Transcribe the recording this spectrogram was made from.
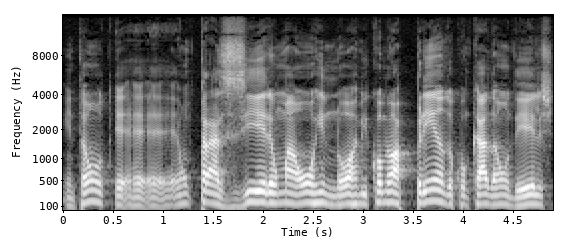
Então é, é, é, um prazer, é uma honra enorme, como eu aprendo com cada um deles.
